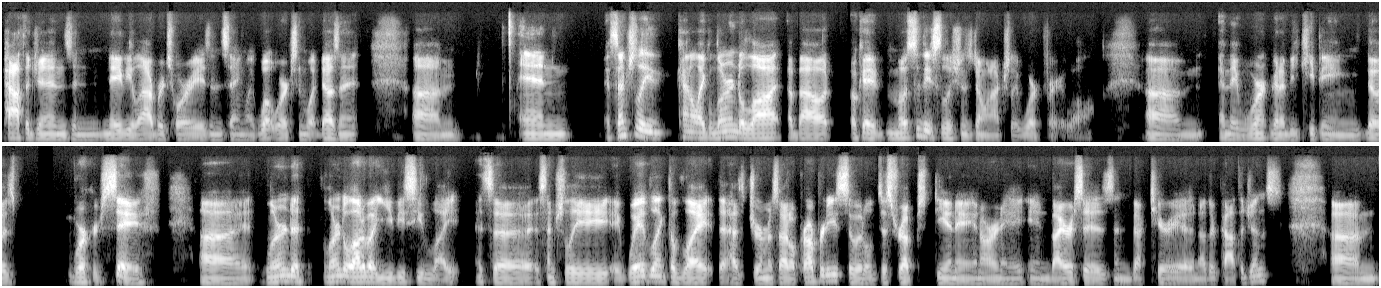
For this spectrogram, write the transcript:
pathogens and Navy laboratories and saying like what works and what doesn't. Um, and essentially kind of like learned a lot about okay most of these solutions don't actually work very well. Um, and they weren't going to be keeping those workers safe. Uh, learned a, learned a lot about uvc light. It's a essentially a wavelength of light that has germicidal properties so it'll disrupt dna and rna in viruses and bacteria and other pathogens. Um,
